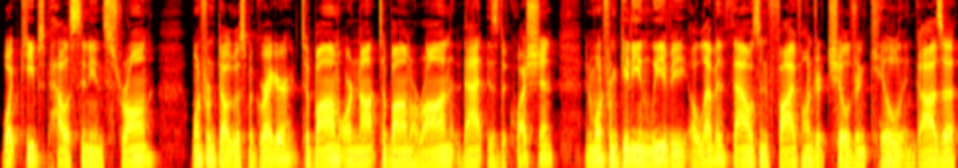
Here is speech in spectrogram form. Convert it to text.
What Keeps Palestinians Strong. One from Douglas Macgregor, To Bomb or Not to Bomb Iran, That is the Question. And one from Gideon Levy, 11,500 children killed in Gaza,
